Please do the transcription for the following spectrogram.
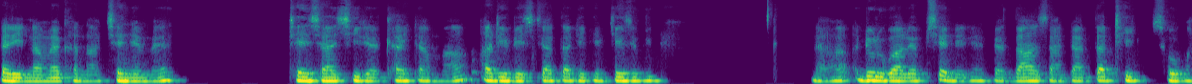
အဲ့ဒီနာမခန္ဓာချင်းချင်းပဲထင်ရှားရှိတဲ့ခိုက်တာမှာအတ္တိပိစတတ္တိပိကျေစုပြုတယ်ဒါအတူတူကလည်းဖြစ်နေတဲ့အတွက်သာဇာတတတ္ထိဆိုပါ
